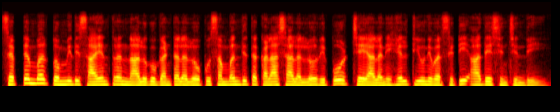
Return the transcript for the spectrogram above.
సెప్టెంబర్ తొమ్మిది సాయంత్రం నాలుగు గంటలలోపు సంబంధిత కళాశాలల్లో రిపోర్ట్ చేయాలని హెల్త్ యూనివర్సిటీ ఆదేశించింది.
